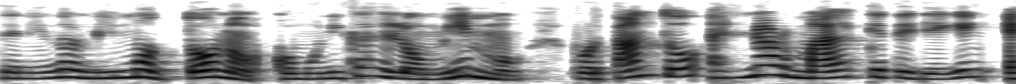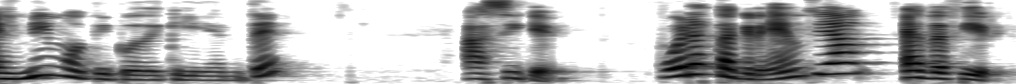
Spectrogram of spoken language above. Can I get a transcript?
teniendo el mismo tono, comunicas lo mismo, por tanto es normal que te lleguen el mismo tipo de cliente. Así que, fuera esta creencia, es decir,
